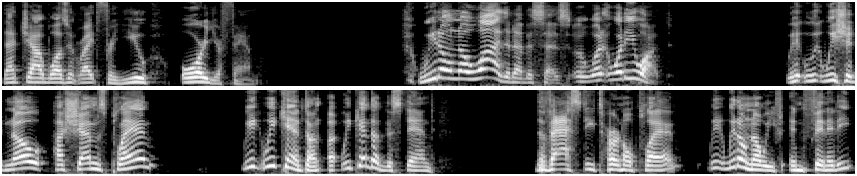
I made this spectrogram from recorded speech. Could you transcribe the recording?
That job wasn't right for you or your family. We don't know why, the Rebbe says. Uh, what, what do you want? We, we, we should know Hashem's plan? We, we, can't un, uh, we can't understand the vast eternal plan. We, we don't know infinity.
